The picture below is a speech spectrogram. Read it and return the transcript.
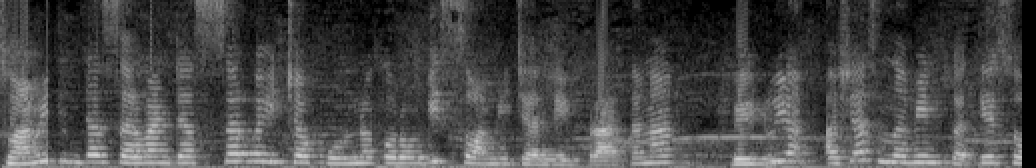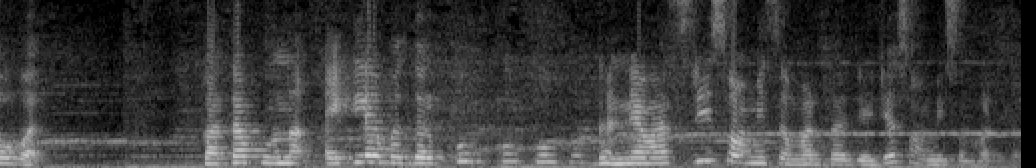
स्वामी तुमच्या सर्वांच्या सर्व इच्छा पूर्ण करो. ही स्वामी चरणी प्रार्थना. भेटूया अशाच नवीन कथेसोबत. कथा पूर्ण ऐकल्याबद्दल खूप खूप खूप खूप धन्यवाद. श्री स्वामी समर्थ. जय जय स्वामी समर्थ.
